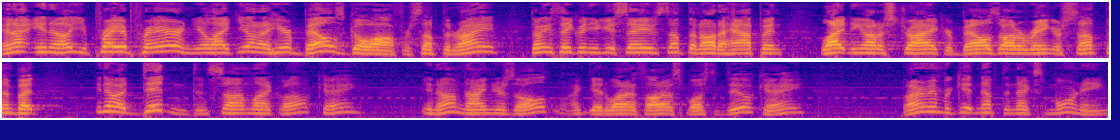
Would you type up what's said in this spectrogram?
And I, you know, you pray a prayer and you're like, you ought to hear bells go off or something, right? Don't you think when you get saved, something ought to happen? Lightning ought to strike or bells ought to ring or something. But, you know, it didn't. And so I'm like, well, okay. You know, I'm nine years old. I did what I thought I was supposed to do, okay. But I remember getting up the next morning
